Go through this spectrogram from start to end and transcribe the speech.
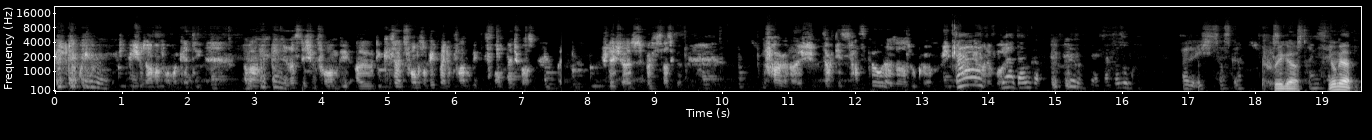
Bijudama, die Bijudama-Form, man kennt sie. Aber die restlichen Formen, die, also die Kindheitsform ist auf jeden Fall meine Favoritenform, nein, Spaß. Schlechter als Sasuke. Eine Frage an euch, sagt ihr Sasuke oder Sasuke? Ah, ja, danke. ja, ich sag Versuch. Also ich, Sasuke. Trigger. So. Junge,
